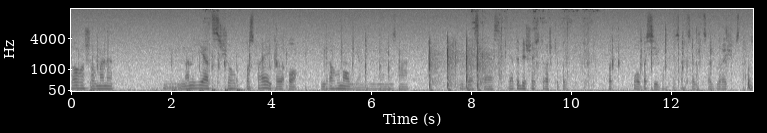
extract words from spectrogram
того, що в мене. В мене є з чого поспреїть, але. О, драгунов є, ну, я не знаю. Буде СКС. Я тобі щось трошки под. под... О, спасибо. Це, це, це, до речі, кстати.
